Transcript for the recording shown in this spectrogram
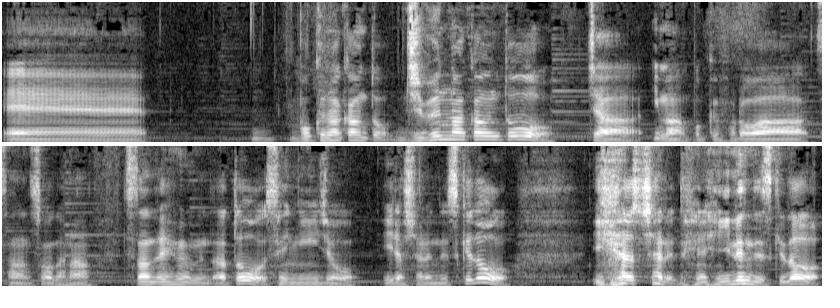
えー、僕のアカウント自分のアカウントをじゃあ今僕フォロワーさんそうだなスタンド FM だと1000人以上いらっしゃるんですけどいらっしゃる いるんですけど、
